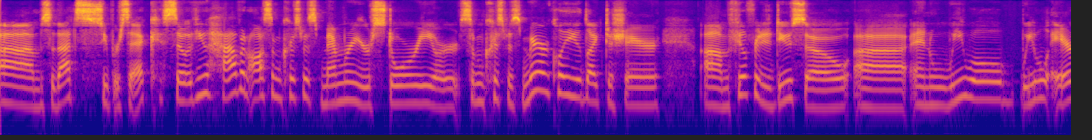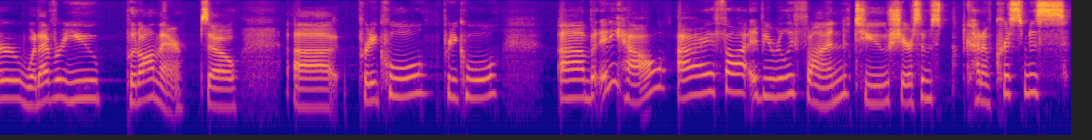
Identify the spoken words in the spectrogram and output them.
Um, so that's super sick. So if you have an awesome Christmas memory or story or some Christmas miracle you'd like to share, um, feel free to do so, uh, and we will we will air whatever you put on there. So uh, pretty cool, pretty cool. Um, but anyhow, I thought it'd be really fun to share some kind of Christmas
